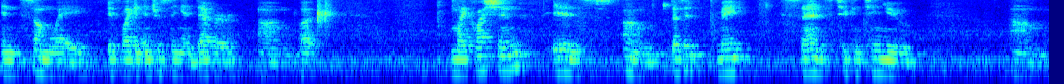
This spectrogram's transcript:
in some way, is like an interesting endeavor. Um, but my question is um, does it make sense to continue um,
